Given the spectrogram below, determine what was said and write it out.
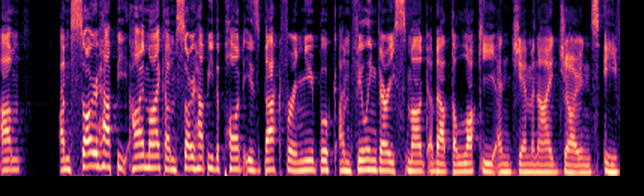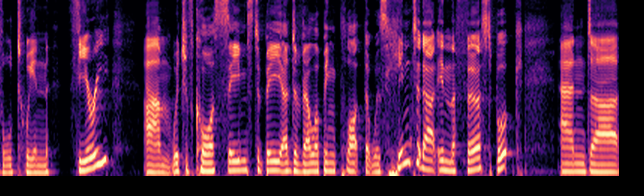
um, I'm so happy. Hi, Mike. I'm so happy the pod is back for a new book. I'm feeling very smug about the Lockie and Gemini Jones evil twin theory, um, which of course seems to be a developing plot that was hinted at in the first book and uh,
